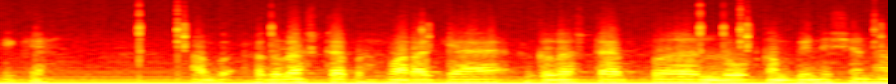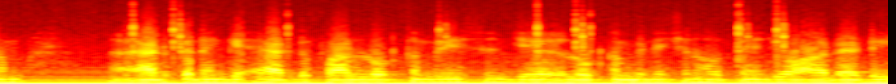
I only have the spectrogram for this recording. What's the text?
ठीक है अब अगला स्टेप हमारा क्या है? अगला स्टेप लोड कॉम्बिनेशन हम ऐड करेंगे। ऐड डिफ़ॉल्ट लोड कॉम्बिनेशन ये लोड कॉम्बिनेशन होते हैं जो ऑलरेडी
